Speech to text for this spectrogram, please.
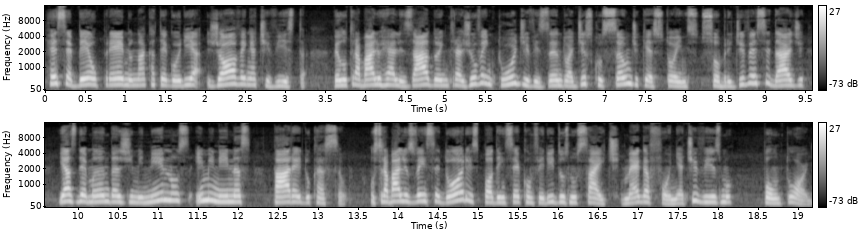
recebeu o prêmio na categoria Jovem Ativista, pelo trabalho realizado entre a juventude visando a discussão de questões sobre diversidade e as demandas de meninos e meninas para a educação. Os trabalhos vencedores podem ser conferidos no site megafoneativismo.org.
